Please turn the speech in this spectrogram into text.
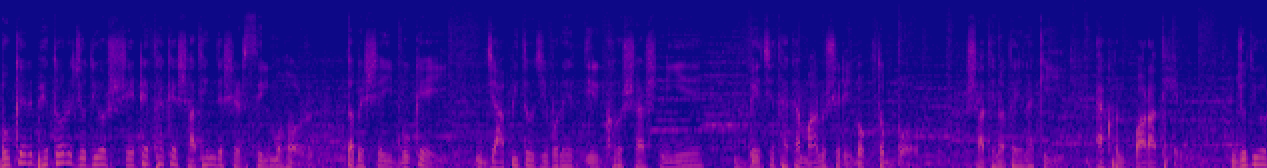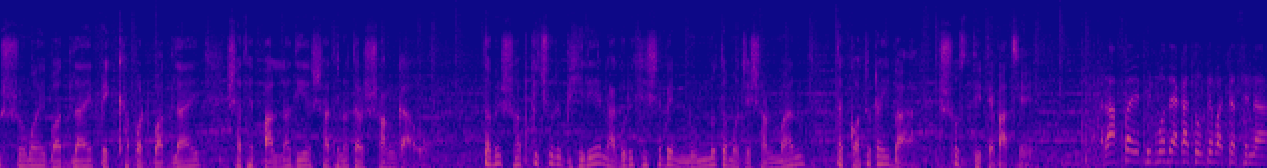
বুকের ভেতর যদিও সেটে থাকে স্বাধীন দেশের সিলমোহর, তবে সেই বুকেই যাপিত জীবনের দীর্ঘশ্বাস নিয়ে বেঁচে থাকা মানুষেরই বক্তব্য। স্বাধীনতাই নাকি এখন পরাধীন? যদিও সময় বদলায় প্রেক্ষাপট বদলায় সাথে পাল্লা দিয়ে স্বাধীনতার সংজ্ঞাও। তবে সবকিছুর ভিড়ে নাগরিক হিসেবে ন্যূনতম যে সম্মান তা কতটাই বা স্বস্তিতে বাঁচে? রাস্তায় ঠিক মতো একা চলতে পারতেছি না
